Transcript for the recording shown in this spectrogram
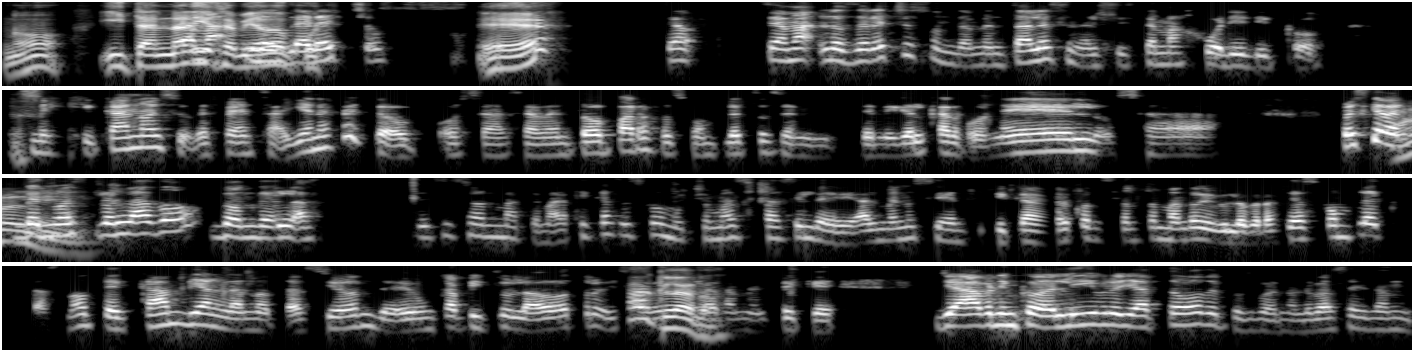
¿no? Y tan Se nadie llama se había los dado derechos. ¿Eh? Se llama Los derechos fundamentales en el sistema jurídico Es- mexicano y su defensa. Y en efecto, o sea, se aventó párrafos completos de, de Miguel Carbonell, o sea, pero es que de nuestro lado, donde las tesis son matemáticas, es como mucho más fácil de al menos identificar cuando están tomando bibliografías completas, ¿no? Te cambian la notación de un capítulo a otro y Ah, sabes claro. claramente que ya brincó el libro, ya todo, y pues bueno, le vas a ir dando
